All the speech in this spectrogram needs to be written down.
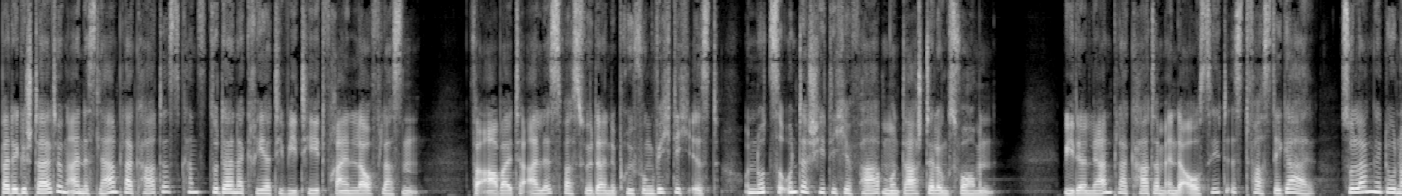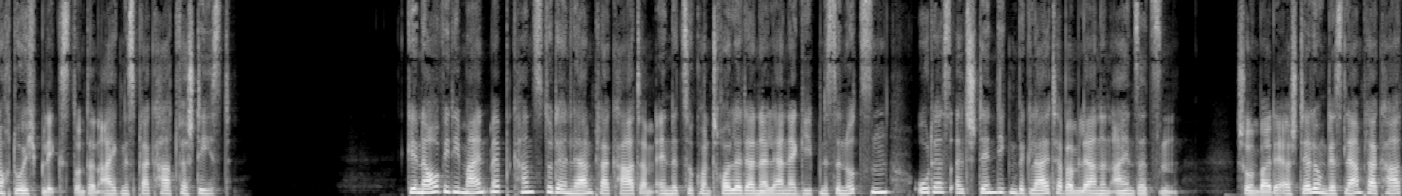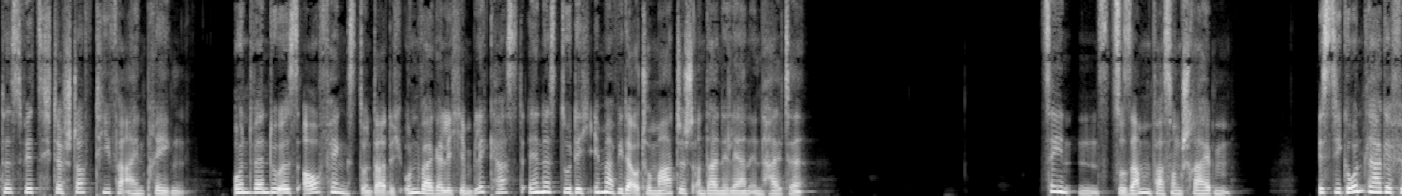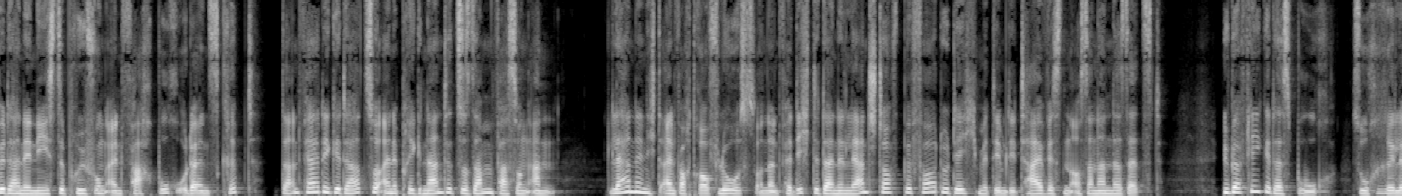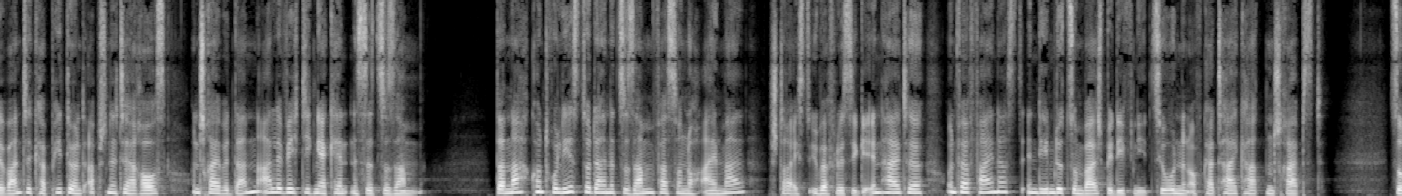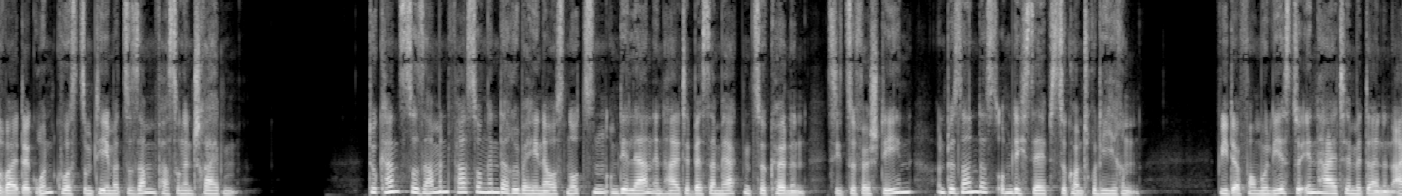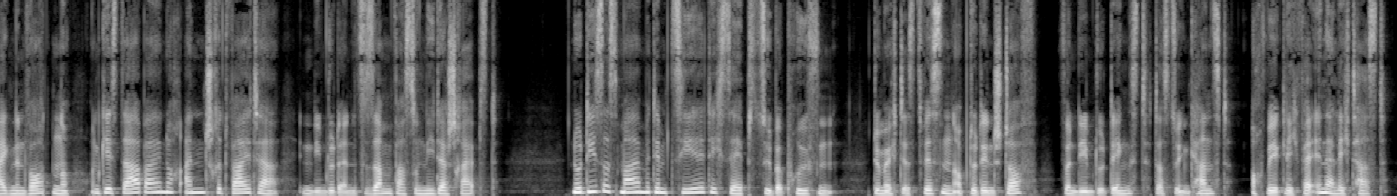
Bei der Gestaltung eines Lernplakates kannst du deiner Kreativität freien Lauf lassen. Verarbeite alles, was für deine Prüfung wichtig ist und nutze unterschiedliche Farben und Darstellungsformen. Wie dein Lernplakat am Ende aussieht, ist fast egal, solange du noch durchblickst und dein eigenes Plakat verstehst. Genau wie die Mindmap kannst du dein Lernplakat am Ende zur Kontrolle deiner Lernergebnisse nutzen oder es als ständigen Begleiter beim Lernen einsetzen. Schon bei der Erstellung des Lernplakates wird sich der Stoff tiefer einprägen. Und wenn du es aufhängst und dadurch unweigerlich im Blick hast, erinnerst du dich immer wieder automatisch an deine Lerninhalte. Zehntens. Zusammenfassung schreiben. Ist die Grundlage für deine nächste Prüfung ein Fachbuch oder ein Skript? Dann fertige dazu eine prägnante Zusammenfassung an. Lerne nicht einfach drauf los, sondern verdichte deinen Lernstoff, bevor du dich mit dem Detailwissen auseinandersetzt. Überfliege das Buch, suche relevante Kapitel und Abschnitte heraus und schreibe dann alle wichtigen Erkenntnisse zusammen. Danach kontrollierst du deine Zusammenfassung noch einmal, streichst überflüssige Inhalte und verfeinerst, indem du zum Beispiel Definitionen auf Karteikarten schreibst. Soweit der Grundkurs zum Thema Zusammenfassungen schreiben. Du kannst Zusammenfassungen darüber hinaus nutzen, um die Lerninhalte besser merken zu können, sie zu verstehen und besonders um dich selbst zu kontrollieren. Wieder formulierst du Inhalte mit deinen eigenen Worten und gehst dabei noch einen Schritt weiter, indem du deine Zusammenfassung niederschreibst. Nur dieses Mal mit dem Ziel, dich selbst zu überprüfen. Du möchtest wissen, ob du den Stoff, von dem du denkst, dass du ihn kannst, auch wirklich verinnerlicht hast.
